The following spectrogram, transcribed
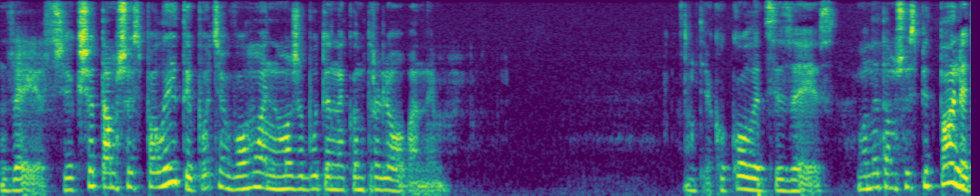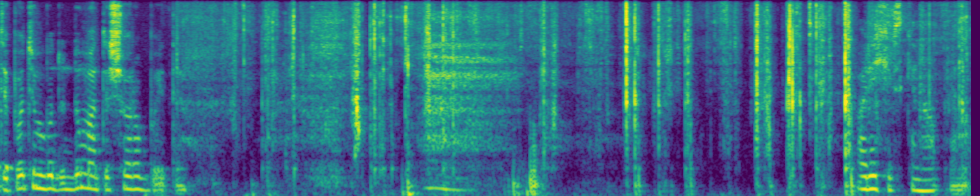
ЗАЕС. Якщо там щось палити, потім вогонь може бути неконтрольованим. От як околиці ЗАЕС. Вони там щось підпалять, а потім будуть думати, що робити. Оріхівський напрямок.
